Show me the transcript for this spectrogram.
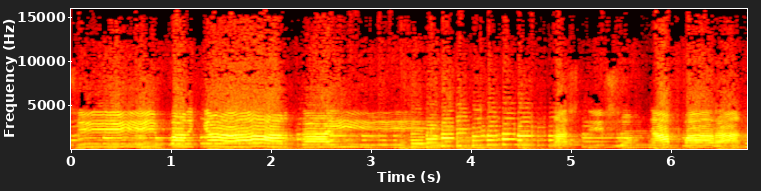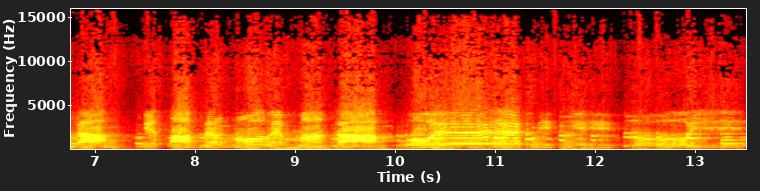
σύμπαν κι αρκαεί να στήσω μια παράγκα και θα περνώ ρε μάγκα εθνική ζωή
